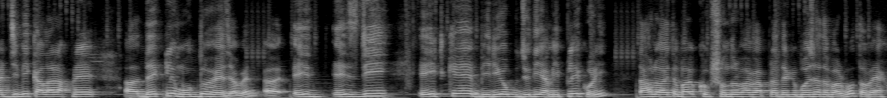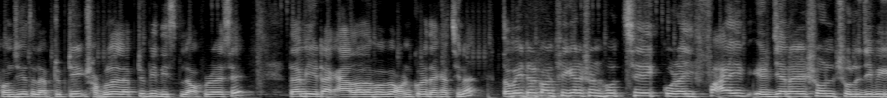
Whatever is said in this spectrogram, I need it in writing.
আট জিবি কালার আপনি দেখলে মুগ্ধ হয়ে যাবেন। এই এইচডি এইট কে ভিডিও যদি আমি প্লে করি, তাহলে হয়তো বা খুব সুন্দরভাবে আপনাদেরকে বোঝাতে পারব। তবে এখন যেহেতু ল্যাপটপটি সবগুলো ল্যাপটপই ডিসপ্লে অফ রয়েছে, তাই আমি এটা আলাদাভাবে অন করে দেখাচ্ছি না। তবে এটার কনফিগারেশন হচ্ছে কোরাই ফাইভ এর জেনারেশন ষোলো জিবি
